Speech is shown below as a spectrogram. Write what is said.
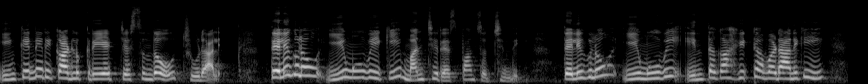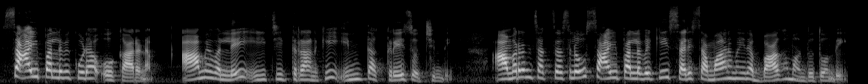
ఇంకెన్ని రికార్డులు క్రియేట్ చేస్తుందో చూడాలి. తెలుగులో ఈ మూవీకి మంచి రెస్పాన్స్ వచ్చింది. తెలుగులో ఈ మూవీ ఇంతగా హిట్ అవ్వడానికి సాయి పల్లవి కూడా ఓ కారణం. ఆమె వల్లే ఈ చిత్రానికి ఇంత క్రేజ్ వచ్చింది. అమరన్ సక్సెస్లో సాయి పల్లవికి సరి సమానమైన భాగం అందుతోంది.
